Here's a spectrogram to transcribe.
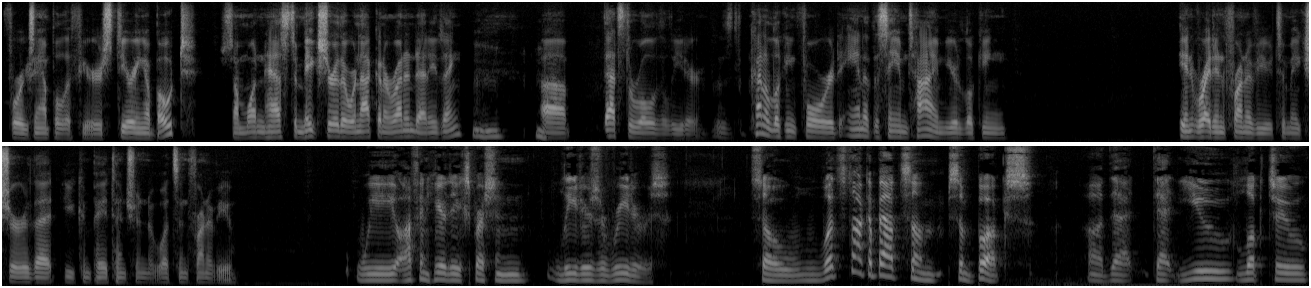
for example, if you're steering a boat someone has to make sure that we're not going to run into anything. Mm-hmm. mm-hmm. Uh, that's the role of the leader. It's kind of looking forward, and at the same time, you're looking in right in front of you to make sure that you can pay attention to what's in front of you. We often hear the expression "leaders are readers." So let's talk about some some books uh, that that you look to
